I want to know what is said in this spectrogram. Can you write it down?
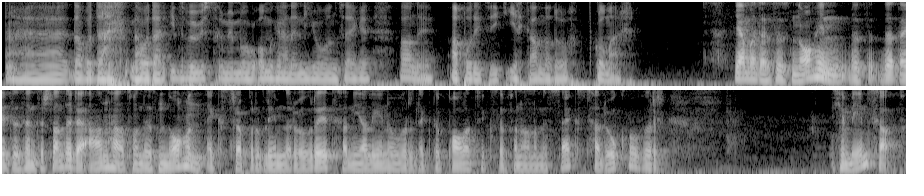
eh, dat, we daar, dat we daar iets bewuster mee mogen omgaan en niet gewoon zeggen, oh nee, apolitiek, hier kan dat hoor, kom maar. Ja, maar dat is dus nog een... Dat is, interessant dat je dat aanhaalt, want dat is nog een extra probleem daarover. Het gaat niet alleen over de politics of anonymous sex, het gaat ook over gemeenschap.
